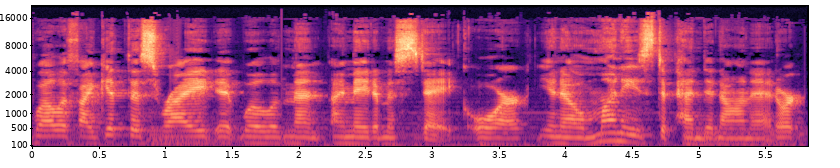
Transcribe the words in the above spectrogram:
well, if I get this right, it will have meant I made a mistake, or, you know, money's dependent on it, or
